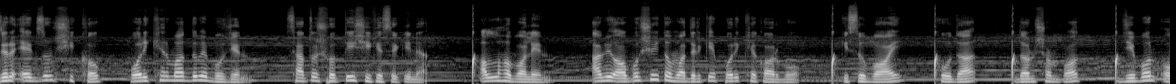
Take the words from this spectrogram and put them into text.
যেন একজন শিক্ষক পরীক্ষার মাধ্যমে বোঝেন ছাত্র সত্যিই শিখেছে কিনা। আল্লাহ বলেন, আমি অবশ্যই তোমাদেরকে পরীক্ষা করব। কিছু ভয়, ক্ষুধা ধন সম্পদ জীবন ও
